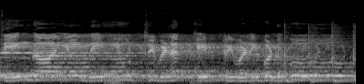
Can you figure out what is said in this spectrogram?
தேங்காயில் நெய்யூற்றி விளக்கேற்றி வழிபடுவோம்.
